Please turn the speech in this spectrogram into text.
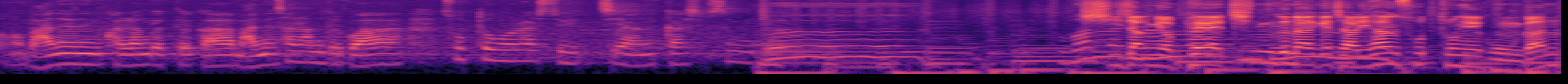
어, 많은 관람객들과 많은 사람들과 소통을 할 수 있지 않을까 싶습니다. 시장 옆에 친근하게 자리한 소통의 공간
